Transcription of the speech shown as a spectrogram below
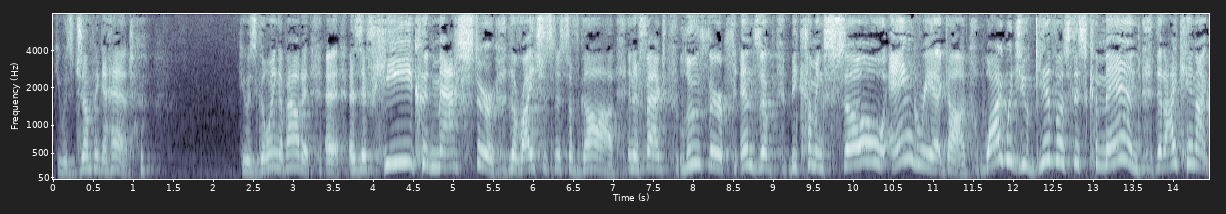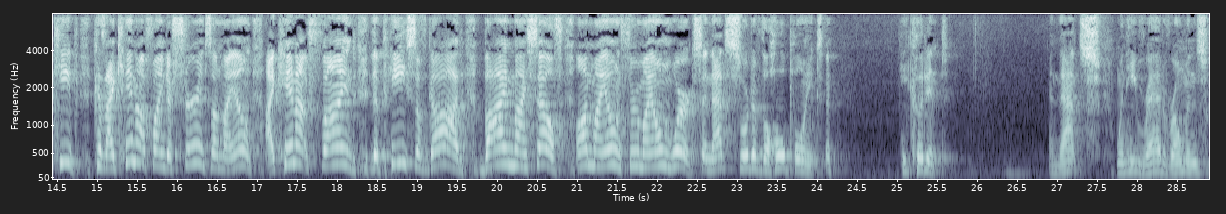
He was jumping ahead. He was going about it eh, as if he could master the righteousness of God. And in fact, Luther ends up becoming so angry at God. Why would you give us this command that I cannot keep? Because I cannot find assurance on my own. I cannot find the peace of God by myself, on my own, through my own works. And that's sort of the whole point. he couldn't. And that's when he read Romans.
